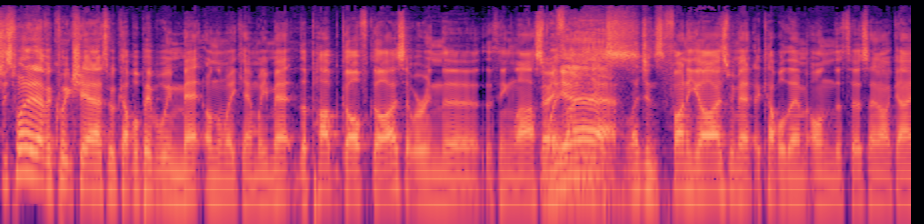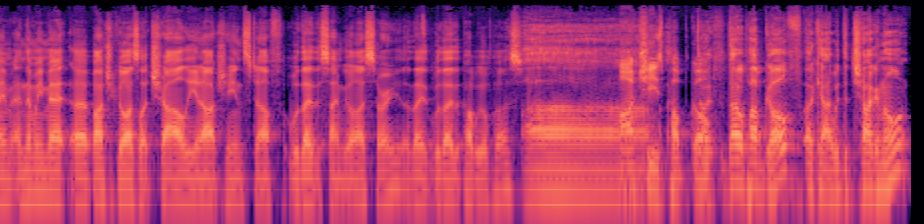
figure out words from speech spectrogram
just wanted to have a quick shout out to a couple of people we met on the weekend. We met the pub golf guys that were in the, the thing last Very week. funny, Yeah, yes. legends. Funny guys. We met a couple of them on the Thursday night game. And then we met a bunch of guys like Charlie and Archie and stuff. Were they the same guys? Sorry. Are they, were they the pub golf guys? Uh, Archie's pub golf. They were pub golf. Okay, with the Chuggernaut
